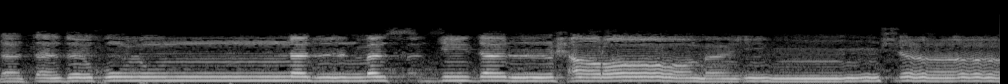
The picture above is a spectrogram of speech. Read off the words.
لتدخلن المسجد الحرام إن شاء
